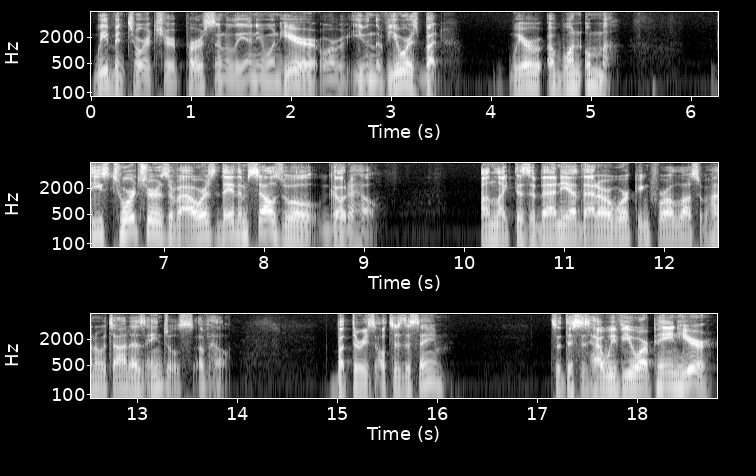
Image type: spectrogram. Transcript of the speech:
we've been tortured personally, anyone here or even the viewers, but we're a one ummah. These torturers of ours, they themselves will go to hell unlike the Zabaniya that are working for Allah subhanahu wa ta'ala as angels of hell. But the result is the same. So this is how we view our pain here.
